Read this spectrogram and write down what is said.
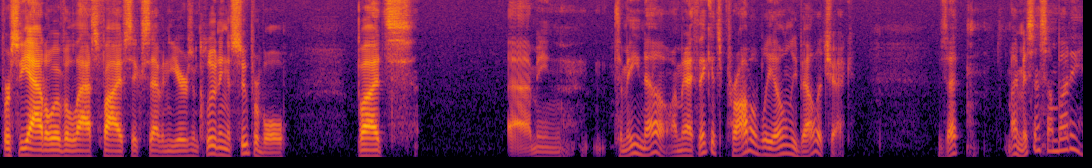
for Seattle over the last five, six, seven years, including a Super Bowl. But I mean, to me, no. I mean, I think it's probably only Belichick. Is that? Am I missing somebody?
